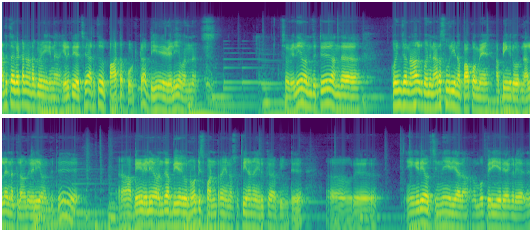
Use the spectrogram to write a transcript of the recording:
அடுத்த கட்டம் நடக்க என்ன? எழுதி வச்சு அடுத்து பாட்டை போட்டுட்டு அப்படியே வெளியே வந்தேன். ஸோ வெளியே வந்துட்டு அந்த கொஞ்ச நாள் கொஞ்ச நேரம் சூரியனை பார்ப்போமே அப்படிங்கிற ஒரு நல்ல எண்ணத்தில் வந்து வெளியே வந்துட்டு அப்படியே வெளியே வந்து அப்படியே நோட்டீஸ் பண்ணுறேன் என்னை சுற்றி என்னென்ன இருக்குது அப்படின்ட்டு. ஒரு எங்கள் ஏரியா ஒரு சின்ன ஏரியா தான். ரொம்ப பெரிய ஏரியா கிடையாது.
